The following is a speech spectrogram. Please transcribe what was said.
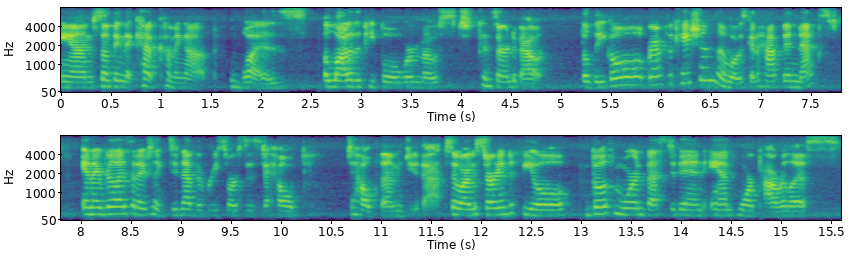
And something that kept coming up was a lot of the people were most concerned about the legal ramifications and what was going to happen next. And I realized that I just like didn't have the resources to help to help them do that. So I was starting to feel both more invested in and more powerless.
